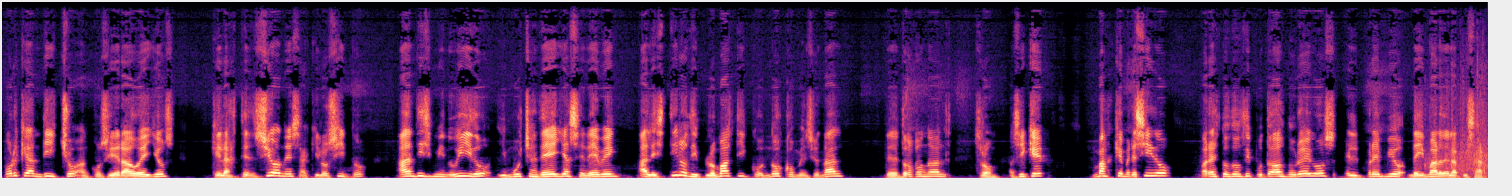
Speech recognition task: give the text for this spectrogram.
porque han dicho, han considerado ellos, que las tensiones, aquí lo cito, han disminuido y muchas de ellas se deben al estilo diplomático no convencional de Donald Trump. Así que, más que merecido para estos dos diputados noruegos, el premio Neymar de la Pizarra.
